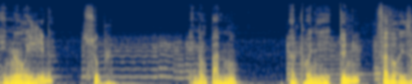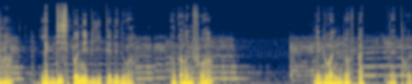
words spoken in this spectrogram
et non rigide, souple et non pas mou. Un poignet tenu favorisera la disponibilité des doigts. Encore une fois, les doigts ne doivent pas être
